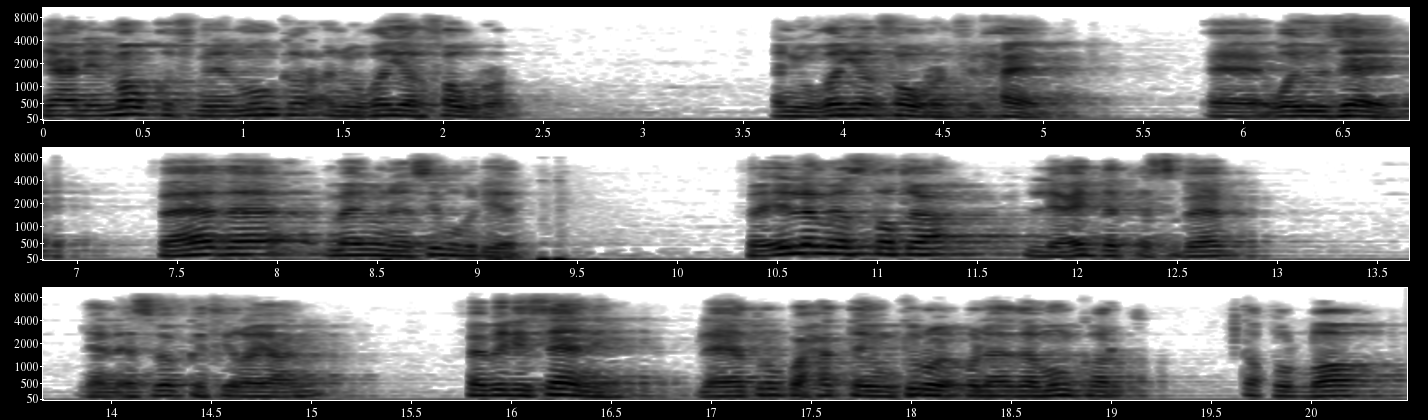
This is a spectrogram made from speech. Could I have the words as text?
يعني الموقف من المنكر أن يغير فورا أن يغير فورا في الحال ويزال فهذا ما يناسبه اليد. فإن لم يستطع لعدة أسباب يعني الأسباب كثيرة يعني فبلسانه لا يتركه حتى ينكره يقول هذا منكر اتقوا الله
